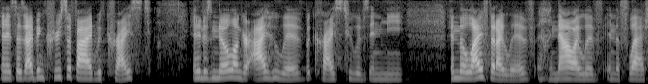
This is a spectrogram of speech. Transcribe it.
And it says, I've been crucified with Christ, and it is no longer I who live, but Christ who lives in me. And the life that I live, now I live in the flesh,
